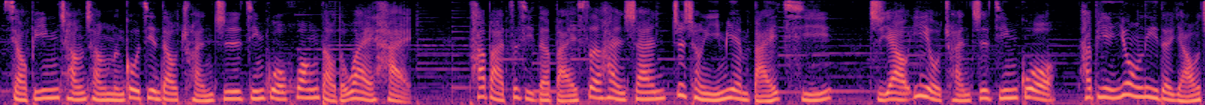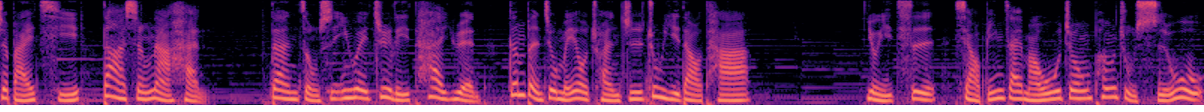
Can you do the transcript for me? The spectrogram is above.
小兵常常能够见到船只经过荒岛的外海。他把自己的白色汗衫制成一面白旗，只要一有船只经过，他便用力的摇着白旗，大声呐喊。但总是因为距离太远，根本就没有船只注意到他。有一次，小兵在茅屋中烹煮食物，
